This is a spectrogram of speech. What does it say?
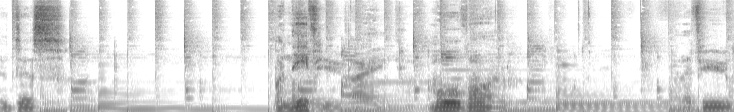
It's just beneath you. Like move on. And if you,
